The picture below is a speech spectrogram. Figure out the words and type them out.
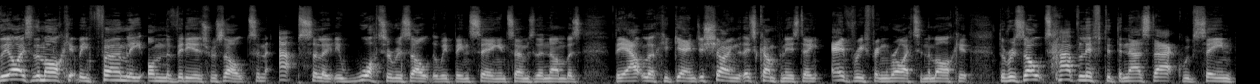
the eyes of the market have been firmly on Nvidia's results, and absolutely what a result that we've been seeing in terms of the numbers. The outlook, again, just showing that this company is doing everything right in the market. The results have lifted the NASDAQ. We've seen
